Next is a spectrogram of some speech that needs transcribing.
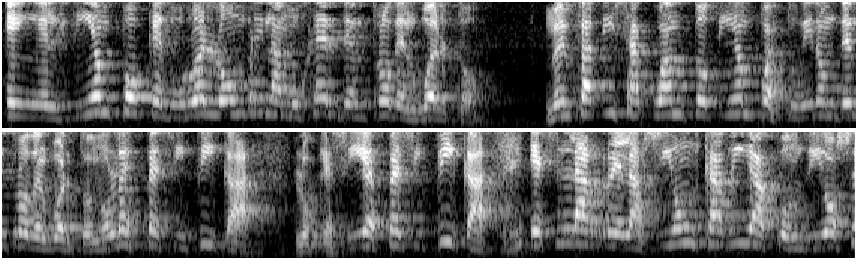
en el tiempo que duró el hombre y la mujer dentro del huerto. No enfatiza cuánto tiempo estuvieron dentro del huerto, no lo especifica. Lo que sí especifica es la relación que había con Dios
